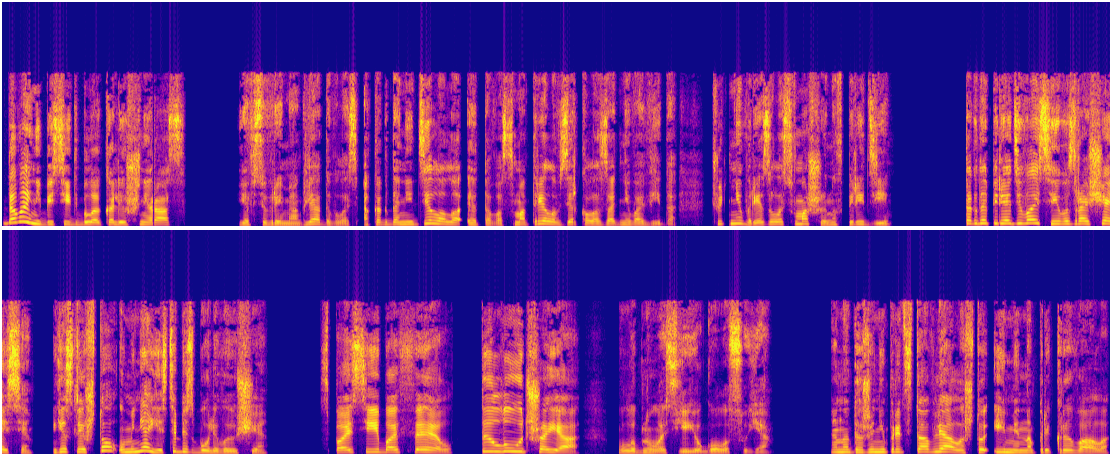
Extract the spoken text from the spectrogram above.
Давай не бесить Блэка лишний раз. Я все время оглядывалась, а когда не делала этого, смотрела в зеркало заднего вида, чуть не врезалась в машину впереди. «Тогда переодевайся и возвращайся. Если что, у меня есть обезболивающее». «Спасибо, Фэл, ты лучшая!» — улыбнулась ее голосу я. Она даже не представляла, что именно прикрывала,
